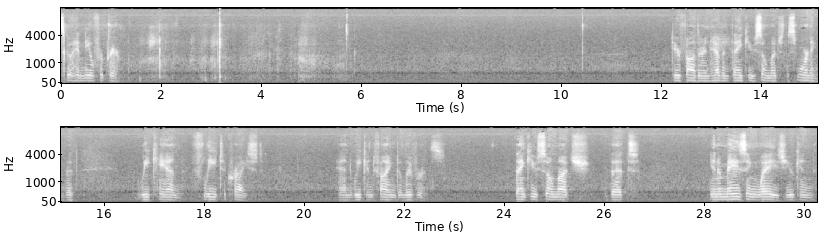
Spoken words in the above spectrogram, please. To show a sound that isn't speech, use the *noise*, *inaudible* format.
Let's go ahead and kneel for prayer. Dear Father in heaven, thank you so much this morning that we can flee to Christ and we can find deliverance. Thank you so much that in amazing ways you can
